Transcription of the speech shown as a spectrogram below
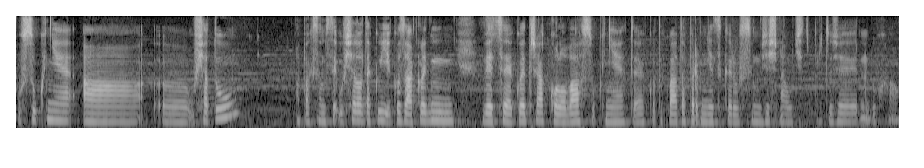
u sukně a uh, u šatů. A pak jsem si ušela takový jako základní věci, jako je třeba kolová sukně. To je jako taková ta první věc, kterou si můžeš naučit, protože je jednoduchá.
